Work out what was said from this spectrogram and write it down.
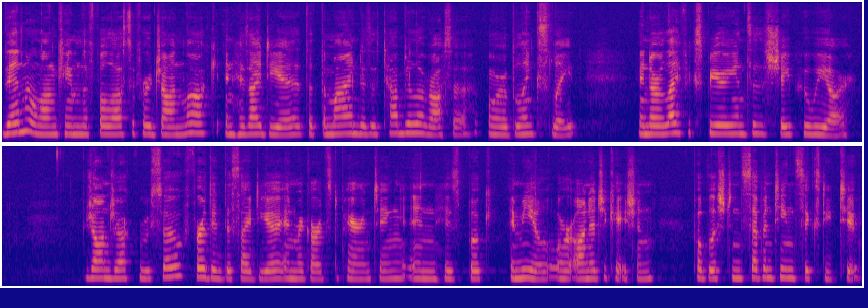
Then along came the philosopher John Locke and his idea that the mind is a tabula rasa, or a blank slate, and our life experiences shape who we are. Jean Jacques Rousseau furthered this idea in regards to parenting in his book Emile, or On Education, published in 1762.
